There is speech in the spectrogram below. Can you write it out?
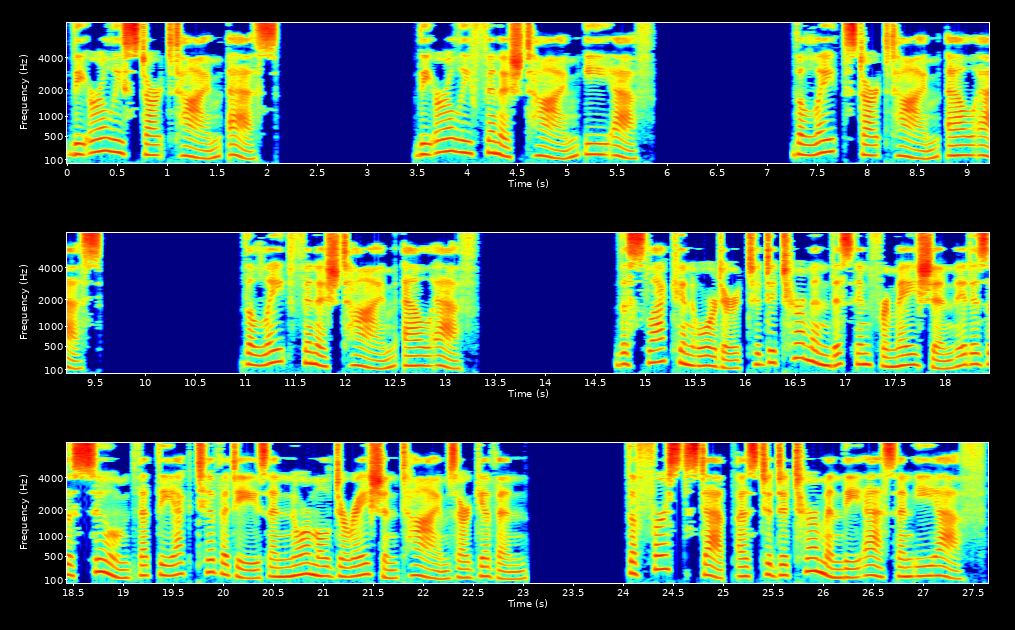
the early start time s the early finish time ef the late start time ls the late finish time lf the slack in order to determine this information it is assumed that the activities and normal duration times are given. The first step is to determine the S and EF.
